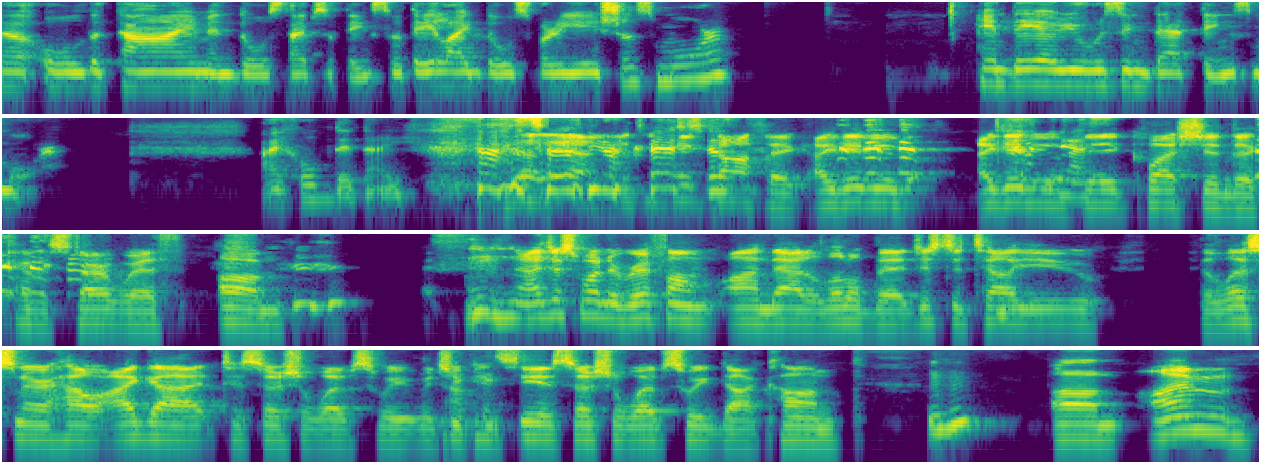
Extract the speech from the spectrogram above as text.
uh, all the time and those types of things. So they like those variations more and they are using that things more. I hope that I answered yeah, yeah, your question. topic. I gave you I gave you a yes. big question to kind of start with. Um, I just wanted to riff on on that a little bit, just to tell mm-hmm. you the listener how I got to Social Web Suite, which you okay. can see at socialwebsuite.com. Mm-hmm. Um, I'm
